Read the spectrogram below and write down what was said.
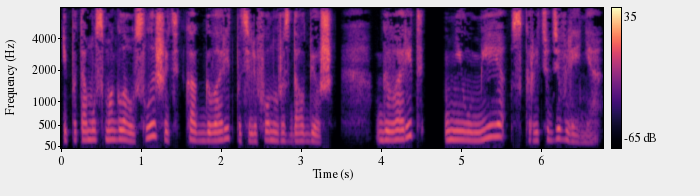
и потому смогла услышать, как говорит по телефону раздолбеж. Говорит, не умея скрыть удивление.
